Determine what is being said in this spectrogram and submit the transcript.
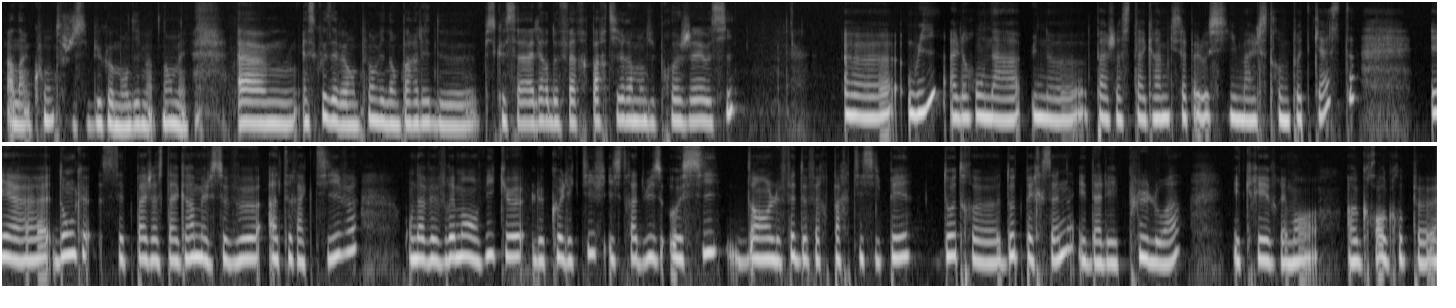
enfin d'un compte, je ne sais plus comment on dit maintenant, mais euh, est-ce que vous avez un peu envie d'en parler, de, puisque ça a l'air de faire partie vraiment du projet aussi? Euh, oui, alors on a une euh, page Instagram qui s'appelle aussi Maelstrom Podcast. Et donc cette page Instagram, elle se veut interactive. On avait vraiment envie que le collectif il se traduise aussi dans le fait de faire participer d'autres euh, d'autres personnes et d'aller plus loin et de créer vraiment un grand groupe euh,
